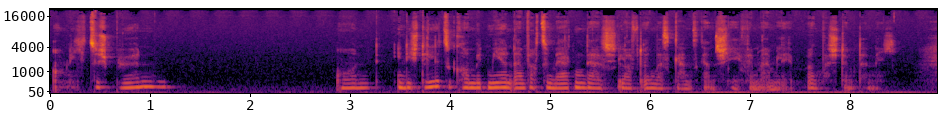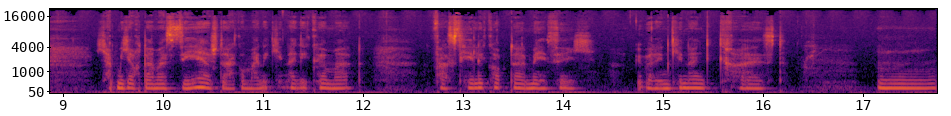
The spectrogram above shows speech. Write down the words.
um nicht zu spüren und in die Stille zu kommen mit mir und einfach zu merken, da läuft irgendwas ganz, ganz schief in meinem Leben. Irgendwas stimmt da nicht. Ich habe mich auch damals sehr stark um meine Kinder gekümmert, fast helikoptermäßig über den Kindern gekreist. Mm.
